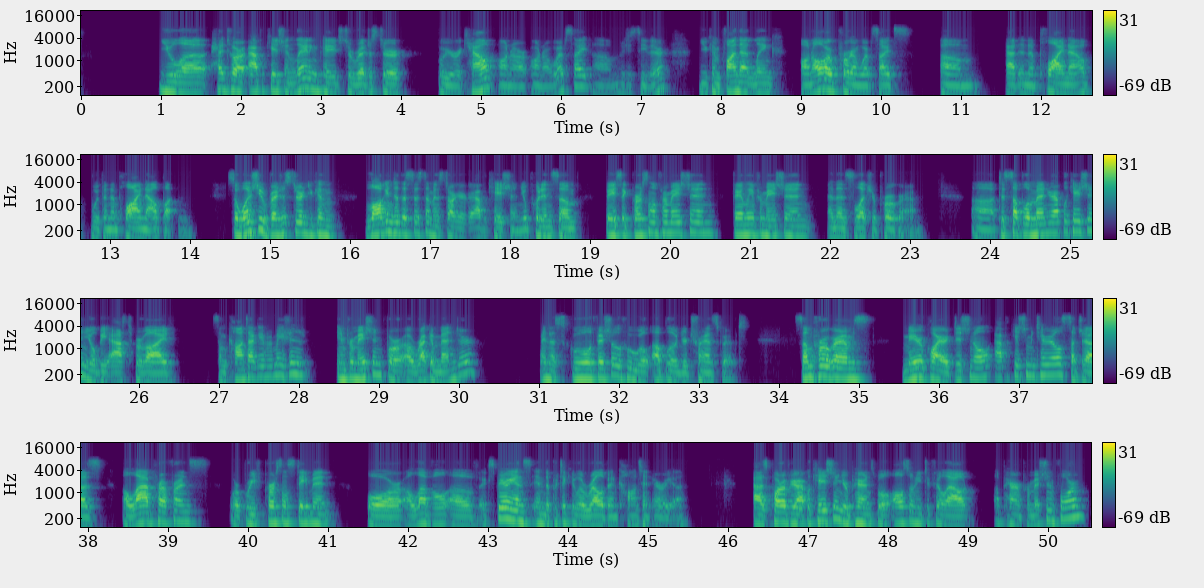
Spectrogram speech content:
you'll uh, head to our application landing page to register for your account on our on our website, um, as you see there. You can find that link on all our program websites um, at an apply now with an apply now button. So once you've registered, you can log into the system and start your application. You'll put in some basic personal information, family information, and then select your program. Uh, to supplement your application, you'll be asked to provide some contact information, information for a recommender and a school official who will upload your transcript. Some programs may require additional application materials such as a lab preference or brief personal statement or a level of experience in the particular relevant content area. As part of your application, your parents will also need to fill out a parent permission form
